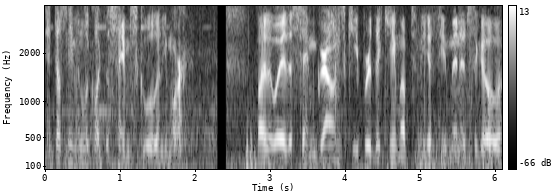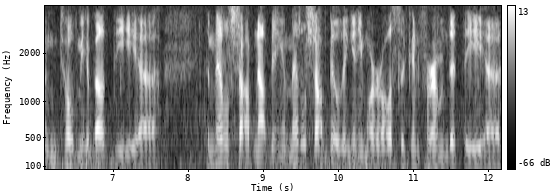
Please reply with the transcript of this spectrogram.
It doesn't even look like the same school anymore. By the way, the same groundskeeper that came up to me a few minutes ago and told me about the uh, the metal shop not being a metal shop building anymore also confirmed that the uh,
